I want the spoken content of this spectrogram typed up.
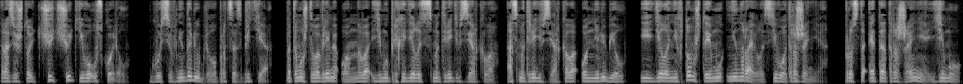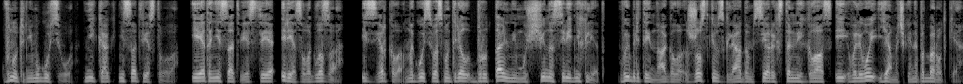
разве что чуть-чуть его ускорил. Гусев недолюбливал процесс бритья, потому что во время онного ему приходилось смотреть в зеркало, а смотреть в зеркало он не любил. И дело не в том, что ему не нравилось его отражение. Просто это отражение ему, внутреннему Гусеву, никак не соответствовало. И это несоответствие резало глаза. Из зеркала на Гусева смотрел брутальный мужчина средних лет, выбритый наголо, с жестким взглядом серых стальных глаз и волевой ямочкой на подбородке.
